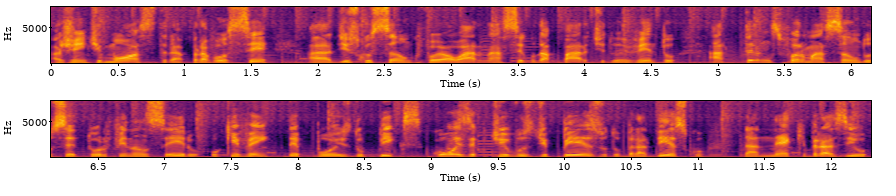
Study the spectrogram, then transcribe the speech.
A gente mostra para você a discussão que foi ao ar na segunda parte do evento, a transformação do setor financeiro, o que vem depois do Pix, com executivos de peso do Bradesco, da NEC Brasil,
